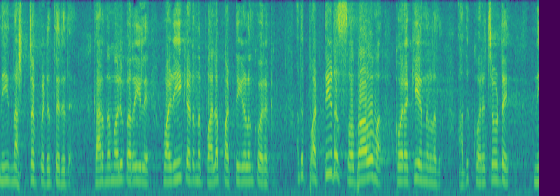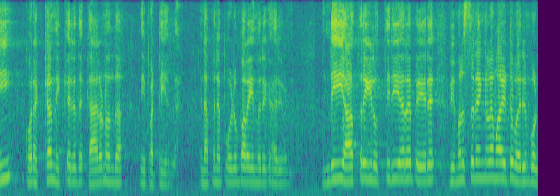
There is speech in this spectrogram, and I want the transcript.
നീ നഷ്ടപ്പെടുത്തരുത്. കാരണന്മാർ പറയില്ലേ വഴി കിടന്ന് പല പട്ടികളും കുരക്കും. അത് പട്ടിയുടെ സ്വഭാവമാണ് കുരക്കി എന്നുള്ളത്. അത് കുരച്ചോട്ടെ നീ കുരക്കാൻ നിൽക്കരുത് കാരണം എന്താ? നീ പട്ടിയല്ല. എന്റെ അപ്പനെപ്പോഴും പറയുന്നൊരു കാര്യമാണ് നിന്റെ ഈ യാത്രയിൽ ഒത്തിരിയേറെ പേര് വിമർശനങ്ങളുമായിട്ട് വരുമ്പോൾ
